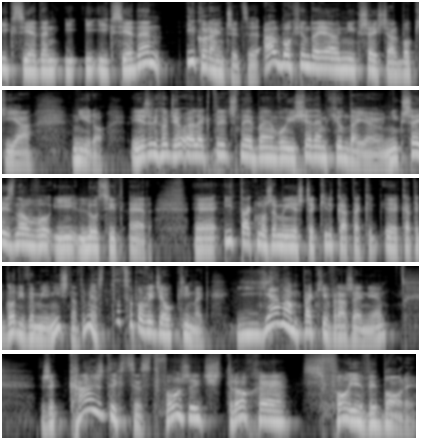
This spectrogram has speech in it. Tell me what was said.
e, X1 i iX1 i Koreańczycy, albo Hyundai Ioniq 6, albo Kia Niro. Jeżeli chodzi o elektryczny, BMW i7, Hyundai Ioniq 6 znowu i Lucid R. E, I tak możemy jeszcze kilka tak, e, kategorii wymienić, natomiast to, co powiedział Klimek, ja mam takie wrażenie, że każdy chce stworzyć trochę swoje wybory.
